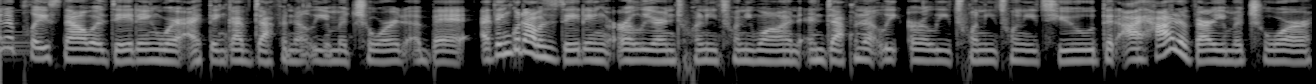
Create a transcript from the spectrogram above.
In a place now with dating where I think I've definitely matured a bit. I think when I was dating earlier in 2021 and definitely early 2022, that I had a very mature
